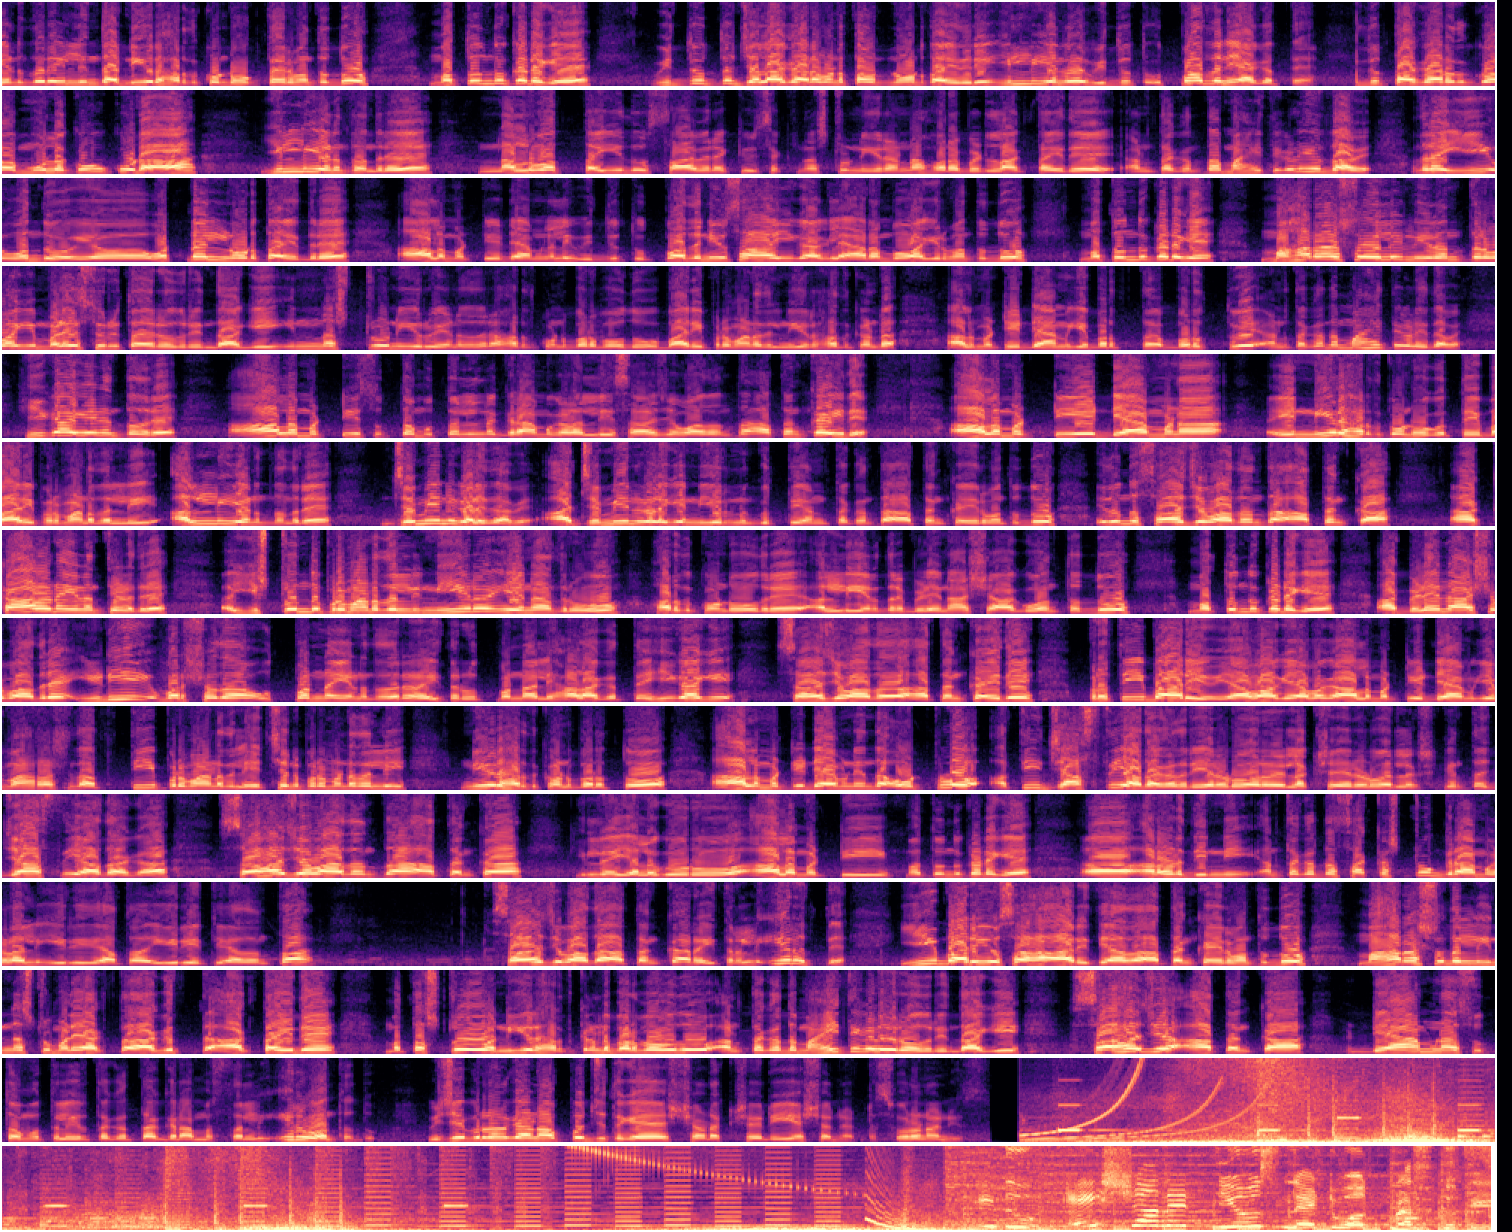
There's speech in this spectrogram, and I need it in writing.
ಏನಂದ್ರೆ ಇಲ್ಲಿಂದ ನೀರು ಹರಿದುಕೊಂಡು ಹೋಗ್ತಾ ಇರುವಂಥದ್ದು. ಮತ್ತೊಂದು ಕಡೆಗೆ ವಿದ್ಯುತ್ ಜಲಾಗಾರವನ್ನು ತಾವು ನೋಡ್ತಾ ಇದ್ದೀರಿ. ಇಲ್ಲಿ ಏನಂದ್ರೆ ವಿದ್ಯುತ್ ಉತ್ಪಾದನೆ ಆಗುತ್ತೆ. ವಿದ್ಯುತ್ ಆಗಾರದ ಮೂಲಕವೂ ಕೂಡ ಇಲ್ಲಿ ಏನಂತಂದ್ರೆ ನಲವತ್ತೈದು ಸಾವಿರ ಕ್ಯೂಸೆಕ್ನಷ್ಟು ನೀರನ್ನ ಹೊರಬಿಡಲಾಗ್ತಾ ಇದೆ ಅಂತಕ್ಕಂಥ ಮಾಹಿತಿಗಳು ಇದ್ದಾವೆ. ಅಂದ್ರೆ ಈ ಒಂದು ಒಟ್ಟಿನಲ್ಲಿ ನೋಡ್ತಾ ಇದ್ರೆ ಆಲಮಟ್ಟಿ ಡ್ಯಾಮ್ನಲ್ಲಿ ವಿದ್ಯುತ್ ಉತ್ಪಾದನೆಯೂ ಸಹ ಈಗಾಗಲೇ ಆರಂಭವಾಗಿರುವಂಥದ್ದು. ಮತ್ತೊಂದು ಕಡೆಗೆ ಮಹಾರಾಷ್ಟ್ರದಲ್ಲಿ ನಿರಂತರವಾಗಿ ಮಳೆ ಸುರಿತಾ ಇರೋದ್ರಿಂದಾಗಿ ಇನ್ನಷ್ಟು ನೀರು ಏನಂದ್ರೆ ಹರಿದುಕೊಂಡು ಬರಬಹುದು. ಭಾರಿ ಪ್ರಮಾಣದಲ್ಲಿ ನೀರು ಹರಿದುಕೊಂಡು ಆಲಮಟ್ಟಿ ಡ್ಯಾಮ್ಗೆ ಬರ್ತಾ ಬರುತ್ತವೆ ಅಂತಕ್ಕಂಥ ಮಾಹಿತಿಗಳಿದ್ದಾವೆ. ಹೀಗಾಗಿ ಏನಂತಂದ್ರೆ ಆಲಮಟ್ಟಿ ಸುತ್ತಮುತ್ತಲಿನ ಗ್ರಾಮಗಳಲ್ಲಿ ಸಹಜವಾದಂಥ ಆತಂಕ ಇದೆ. ಆಲಮಟ್ಟಿ ಡ್ಯಾಮ್ನ ಏನು ನೀರು ಹರಿದುಕೊಂಡು ಹೋಗುತ್ತೆ ಭಾರಿ ಪ್ರಮಾಣದಲ್ಲಿ. ಅಲ್ಲಿ ಏನಂತಂದ್ರೆ ಜಮೀನುಗಳಿದಾವೆ. ಆ ಜಮೀನುಗಳಿಗೆ ನೀರು ನುಗ್ಗುತ್ತೆ ಅಂತಕ್ಕಂಥ ಆತಂಕ ಇರುವಂಥದ್ದು ಇದೊಂದು ಸಹಜವಾದಂಥ ಆತಂಕ. ಕಾರಣ ಏನಂತ ಹೇಳಿದ್ರೆ, ಇಷ್ಟೊಂದು ಪ್ರಮಾಣದಲ್ಲಿ ನೀರು ಏನಾದರೂ ಹರಿದುಕೊಂಡು ಹೋದರೆ ಅಲ್ಲಿ ಏನಂದ್ರೆ ಬೆಳೆ ನಾಶ ಆಗುವಂಥದ್ದು. ಮತ್ತೊಂದು ಕಡೆಗೆ ಆ ಬೆಳೆ ನಾಶವಾದ್ರೆ ಇಡೀ ವರ್ಷದ ಉತ್ಪನ್ನ ಏನಂತಂದ್ರೆ ರೈತರ ಉತ್ಪನ್ನ ಅಲ್ಲಿ ಹಾಳಾಗುತ್ತೆ. ಹೀಗಾಗಿ ಸಹಜವಾದ ಆತಂಕ ಇದೆ. ಪ್ರತಿ ಬಾರಿ ಯಾವಾಗ ಯಾವಾಗ ಆಲಮಟ್ಟಿ ಡ್ಯಾಮ್ಗೆ ಮಹಾರಾಷ್ಟ್ರದ ಅತಿ ಪ್ರಮಾಣದಲ್ಲಿ ಹೆಚ್ಚಿನ ಪ್ರಮಾಣದಲ್ಲಿ ನೀರು ಹರಿದುಕೊಂಡು ಬರುತ್ತೋ ಆಲಮಟ್ಟಿ ಡ್ಯಾಮ್ನಿಂದ ಔಟ್ಫ್ಲೋ ಅತಿ ಜಾಸ್ತಿ ಆದಾಗ, ಅಂದರೆ ಎರಡೂವರೆ ಲಕ್ಷ, ಎರಡೂವರೆ ಲಕ್ಷಕ್ಕಿಂತ ಜಾಸ್ತಿ ಆದಾಗ ಸಹಜವಾದಂಥ ಆತಂಕ ಇಲ್ಲಿ ಯಲಗೂರು, ಆಲಮಟ್ಟಿ ಮತ್ತೊಂದು ಕಡೆಗೆ ಅರಳದಿನ್ನಿ ಅಂತಕ್ಕಂಥ ಸಾಕಷ್ಟು ಗ್ರಾಮಗಳಲ್ಲಿ ಈ ರೀತಿ ಈ ರೀತಿಯಾದಂಥ ಸಹಜವಾದ ಆತಂಕ ರೈತರಲ್ಲಿ ಇರುತ್ತೆ. ಈ ಬಾರಿಯೂ ಸಹ ಆ ರೀತಿಯಾದ ಆತಂಕ ಇರುವಂಥದ್ದು ಮಹಾರಾಷ್ಟ್ರದಲ್ಲಿ ಇನ್ನಷ್ಟು ಮಳೆ ಆಗ್ತಾ ಆಗುತ್ತೆ, ಆಗ್ತಾ ಇದೆ. ಮತ್ತಷ್ಟು ನೀರು ಹರಿದುಕೊಂಡು ಬರಬಹುದು ಅಂತಕ್ಕಂಥ ಮಾಹಿತಿಗಳು ಇರೋದ್ರಿಂದಾಗಿ ಸಹಜ ಆತಂಕ ಡ್ಯಾಮ್ನ ಸುತ್ತಮುತ್ತಲು ಇರತಕ್ಕಂಥ ಗ್ರಾಮಸ್ಥರಲ್ಲಿ ಇರುವಂಥದ್ದು. ವಿಜಯಪುರ ಗಣಪ್ಪ ಜೊತೆಗೆ ಷಡಕ್ಷರಿ ಶನಟ್ ಸುವರ್ಣ ನ್ಯೂಸ್ ಇದು ಏಷ್ಯಾನೆಟ್ ನ್ಯೂಸ್ ನೆಟ್ವರ್ಕ್ ಪ್ರಸ್ತುತಿ.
